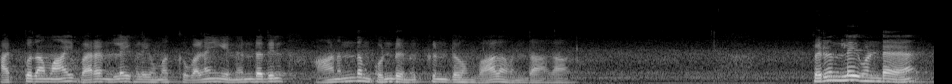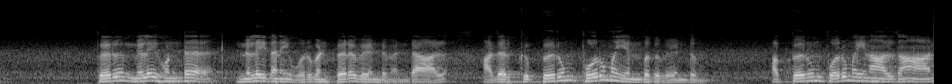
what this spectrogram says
அற்புதமாய் வர நிலைகளை உமக்கு வழங்கி நின்றதில் ஆனந்தம் கொண்டு நிற்கின்றோம் வாழ வந்தாளால் பெருநிலை கொண்ட பெருநிலை கொண்ட நிலைதனை ஒருவன் பெற வேண்டுமென்றால் அதற்கு பெரும் பொறுமை என்பது வேண்டும். அப்பெரும் பொறுமையினால்தான்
